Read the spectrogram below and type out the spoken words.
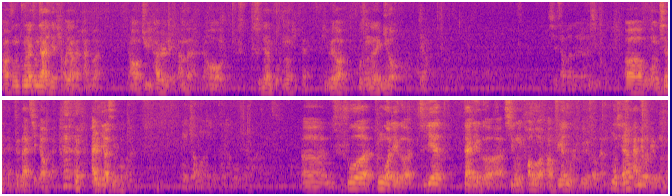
然后增中间增加一些条件来判断。然后具体它是哪个版本，然后实现不同的匹配，匹配到不同的那个 needle，这样。写脚本的人很辛苦。呃，我们现在正在写脚本，还是比较辛苦的。那脚本有可能录制吗？呃，你是说通过这个直接在这个系统里操作，然后直接录制出一个脚本？目前还没有这个功能。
